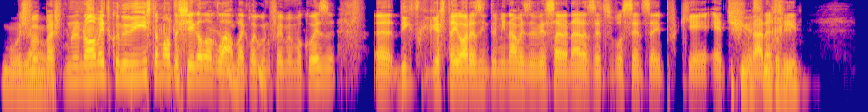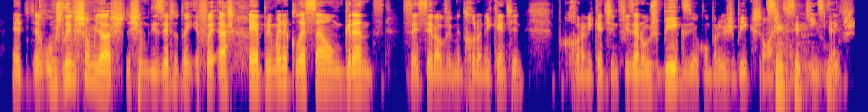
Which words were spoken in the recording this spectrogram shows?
Mas, foi, mas, normalmente quando eu digo isto a malta chega logo lá. Black Lagoon foi a mesma coisa. Uh, Digo-te que gastei horas intermináveis a ver Sayonara Zetsubo Sensei porque é, é de chorar a rir. É, os livros são melhores, deixa-me dizer. Foi, acho que é a primeira coleção grande sem ser obviamente Rurouni Kenshin, porque Rurouni Kenshin fizeram os Bigs e eu comprei os Bigs, são acho sim, que são 15 yeah. livros,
